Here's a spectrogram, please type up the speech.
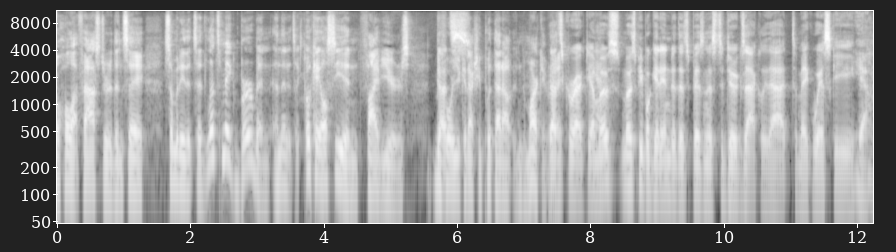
a whole lot faster than say somebody that said let's make bourbon and then it's like okay i'll see you in five years before That's- you could actually put that out into market right That's correct. Yeah, Yeah. most most people get into this business to do exactly that, to make whiskey. Yeah.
